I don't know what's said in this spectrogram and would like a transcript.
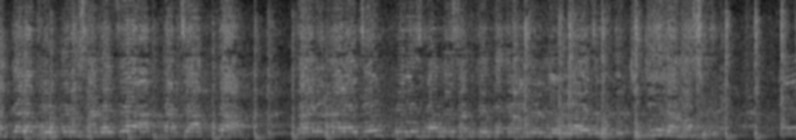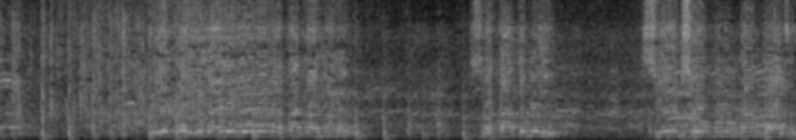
आणि त्याला फोन करून सांगायचं आत्ताच्या आत्ता गाडी काढायची पोलीस बांधव सांगतील त्या ग्राउंडवर नेऊन लावायचं. म्हणते किती लांब असू दे. एकही गाडी रोडवर राहता कामा नये स्वतः तुम्ही स्वयंसेवक म्हणून काम करायचं.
